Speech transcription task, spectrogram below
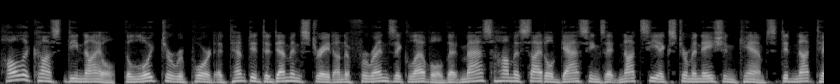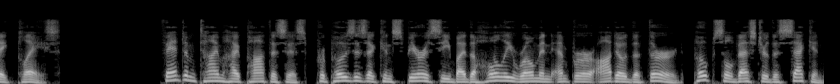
Holocaust denial – The Leuchter report attempted to demonstrate on a forensic level that mass homicidal gassings at Nazi extermination camps did not take place. Phantom time hypothesis, proposes a conspiracy by the Holy Roman Emperor Otto III, Pope Sylvester II,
